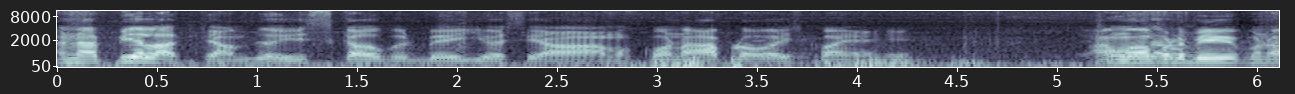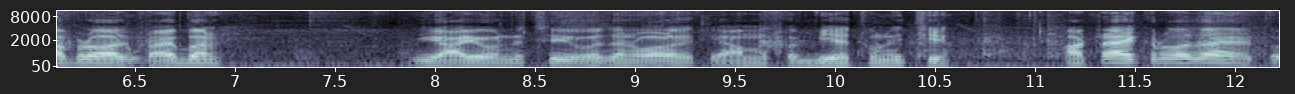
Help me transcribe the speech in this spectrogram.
અને આ પેલા જ તે આમ જો હિસકા ઉપર બે ગયો છે. આમાં કોના આપણો કોને છે? આમાં આપણે બે પણ આપણો ભાઈબંધ. એ આવ્યો નથી વજન વાળો એટલે આમાં કોઈ બેતું નથી. આ ટ્રાય કરવા જાય તો.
